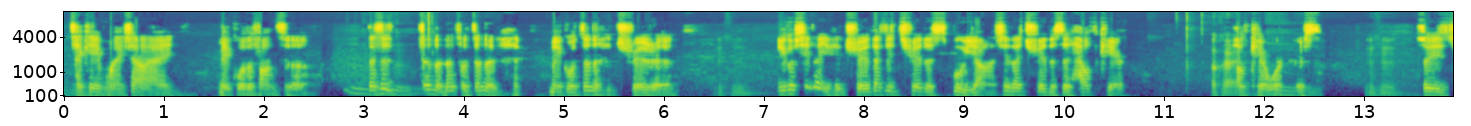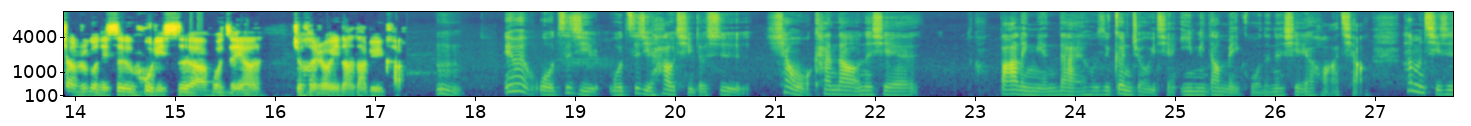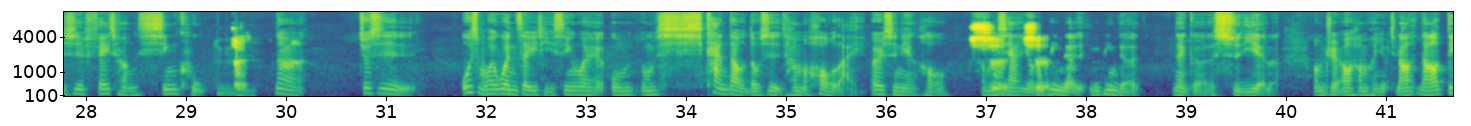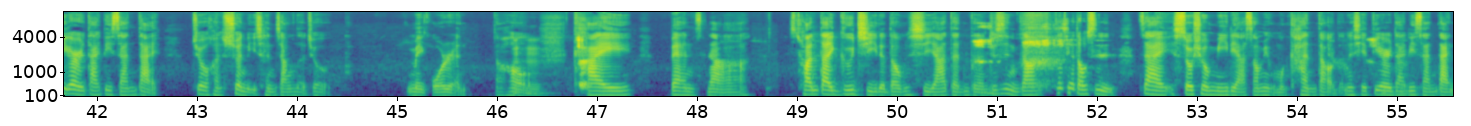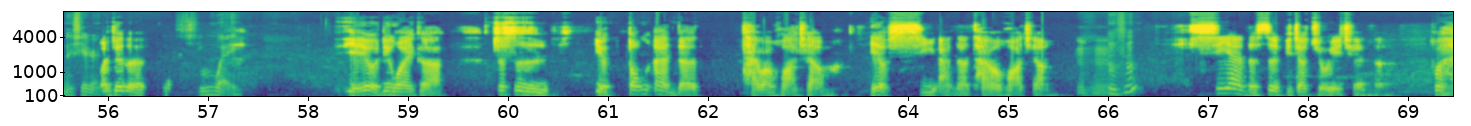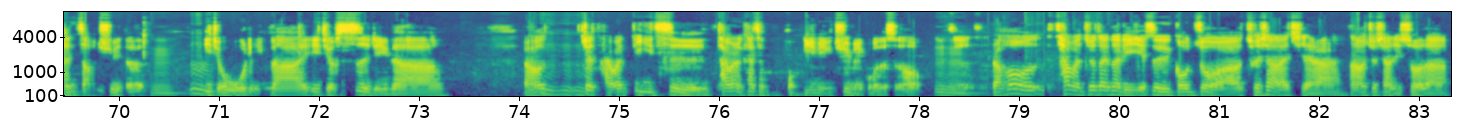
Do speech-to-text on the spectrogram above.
才可以买下来美国的房子啊。但是嗯真的那时候真的很，美国真的很缺人。嗯哼美国现在也很缺，但是缺的是不一样的，现在缺的是 healthcare，OK，healthcare workers，、嗯哼，所以像如果你是护理师啊或怎样，就很容易拿到绿卡。嗯，因为我自己我自己好奇的是，像我看到那些八零年代或是更久以前移民到美国的那些华侨，他们其实是非常辛苦。嗯对。那就是为什么会问这一题，是因为我们我们看到的都是他们后来二十年后，他们现在有一定的一定的那个事业了，我们觉得哦他们很有钱，然后然后第二代、第三代就很顺理成章的就美国人，然后开 bands 啊，穿戴 Gucci 的东西啊等等，就是你知道这些都是在 social media 上面我们看到的那些第二代、第三代那些人我觉得行为。也有另外一个啊，就是有东岸的台湾华侨，也有西岸的台湾华侨。嗯哼。嗯。哼，西岸的是比较久以前的，会很早去的，嗯。嗯。一九五零啊，一九四零啊，然后就台湾第一次台湾人开始移民去美国的时候，嗯。然后他们就在那里也是工作啊，存下来钱啊，然后就像你说的啊，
